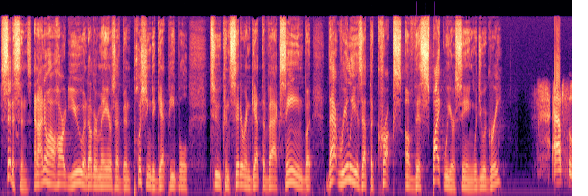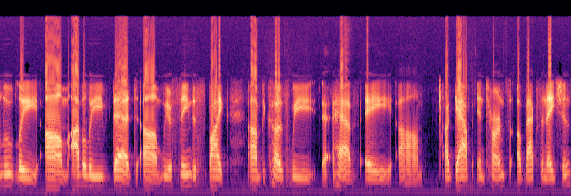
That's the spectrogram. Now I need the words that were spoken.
citizens. And I know how hard you and other mayors have been pushing to get people to consider and get the vaccine, but that really is at the crux of this spike we are seeing. Would you agree? Absolutely. Um, I believe that um, we are seeing this spike uh, because we have a um, a gap in terms of vaccinations,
